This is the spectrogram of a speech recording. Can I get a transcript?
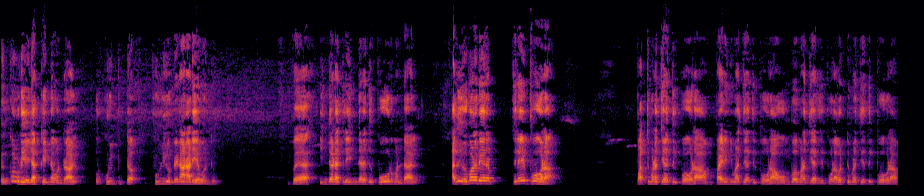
எங்களுடைய இலக்கு என்னவென்றால் ஒரு குறிப்பிட்ட புள்ளி ஒன்றை நான் அடைய வேண்டும். இப்போ இந்த இடத்துல இந்த இடத்துக்கு போகணும் என்றால் அது எவ்வளோ நேரத்திலே போகலாம்? பத்து மணத்தியாலத்தில் போகலாம் பதினஞ்சு மணத்தியாலத்தில் போகலாம் ஒன்பது மணத்தியாலத்தில் போகலாம் எட்டு மணத்தியாலத்தில் போகலாம்.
